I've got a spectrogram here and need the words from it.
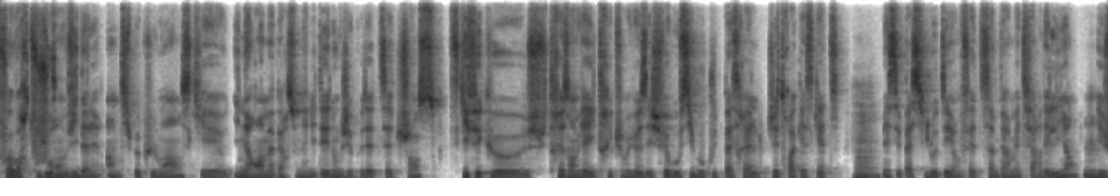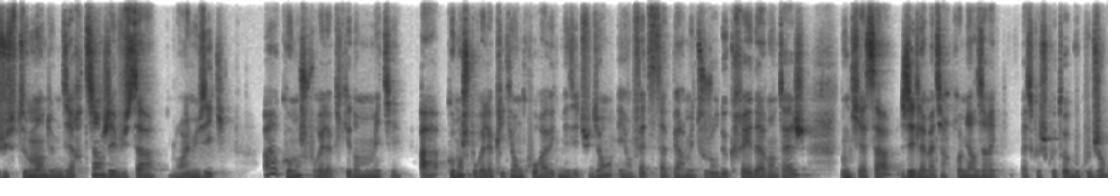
Il faut avoir toujours envie d'aller un petit peu plus loin, ce qui est inhérent à ma personnalité. Donc j'ai peut-être cette chance. Ce qui fait que je suis très en vieille, très curieuse et je fais aussi beaucoup de passerelles. J'ai trois casquettes, mais c'est pas siloté en fait. Ça me permet de faire des liens Mhm. et justement de me dire tiens, j'ai vu ça dans la musique. Ah, comment je pourrais l'appliquer dans mon métier? Ah, comment je pourrais l'appliquer en cours avec mes étudiants Et en fait, ça permet toujours de créer davantage. Donc il y a ça. J'ai de la matière première directe parce que je côtoie beaucoup de gens.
